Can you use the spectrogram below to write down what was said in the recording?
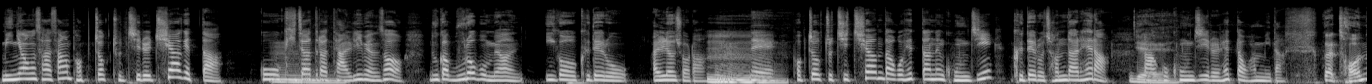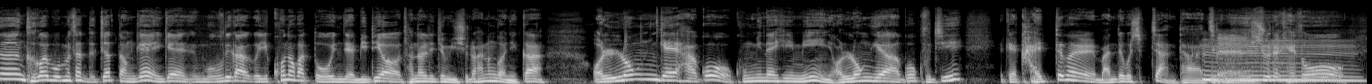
민영사상 법적 조치를 취하겠다고 음. 기자들한테 알리면서 누가 물어보면 이거 그대로 알려줘라. 음. 네, 법적 조치 취한다고 했다는 공지 그대로 전달해라라고 예. 공지를 했다고 합니다. 그러니까 저는 그걸 보면서 느꼈던 게 이게 뭐 우리가 이 코너가 또 이제 미디어 저널리즘 이슈를 하는 거니까 언론계하고 국민의힘이 언론계하고 굳이 이렇게 갈등을 만들고 싶지 않다. 지금 네. 이슈를 계속 음.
